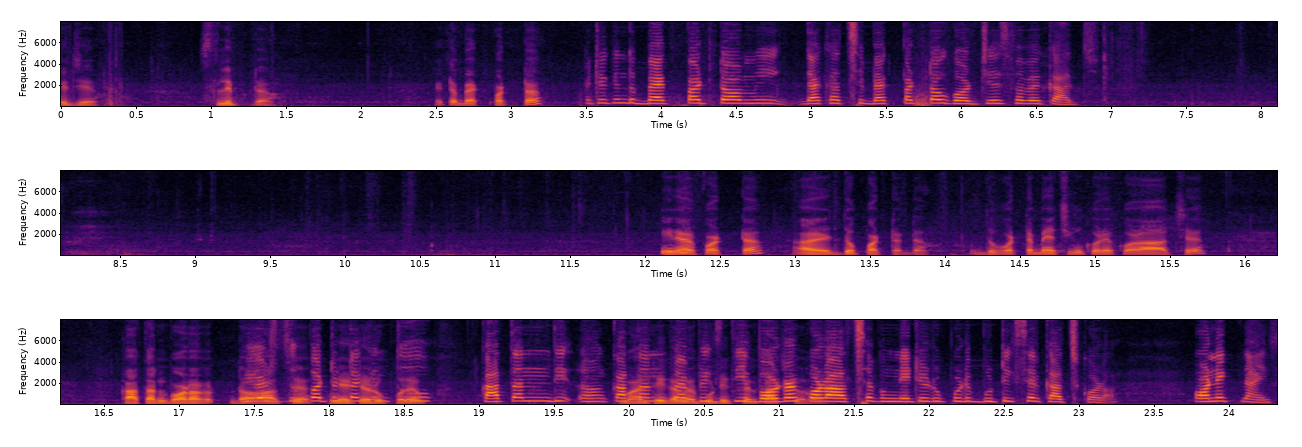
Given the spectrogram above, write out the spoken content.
এই যে স্লিপটা এটা ব্যাক পার্টটা এটা কিন্তু ব্যাক পার্টটাও আমি দেখাচ্ছি ব্যাক পার্টটাও গর্জিয়াস ভাবে কাজ। ইনার পার্টটা আর দোপাট্টাটা। দোপাট্টা ম্যাচিং করে করা আছে। কাতান বর্ডার দেওয়া আছে নেটের উপরে। কাতান কাতান মাল্টি দিয়ে বর্ডার করা। আছে এবং নেটের উপরে বুটিক্সের কাজ করা। অনেক নাইস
